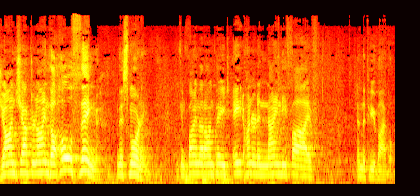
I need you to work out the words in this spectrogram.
John chapter 9, the whole thing this morning. You can find that on page 895 in the Pew Bible.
